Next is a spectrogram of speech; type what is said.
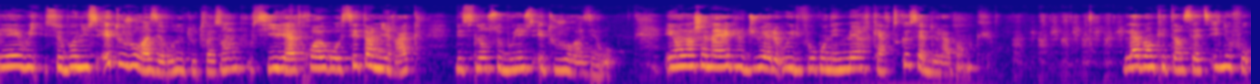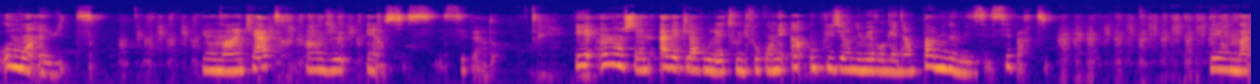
Et oui, ce bonus est toujours à 0 de toute façon. S'il est à 3 euros, c'est un miracle. Mais sinon, ce bonus est toujours à 0. Et on enchaîne avec le duel où il faut qu'on ait une meilleure carte que celle de la banque. La banque est un 7, il nous faut au moins un 8. Et on a un 4, un 2 et un 6. C'est perdant. Et on enchaîne avec la roulette où il faut qu'on ait un ou plusieurs numéros gagnants parmi nos mises. C'est parti. Et on a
